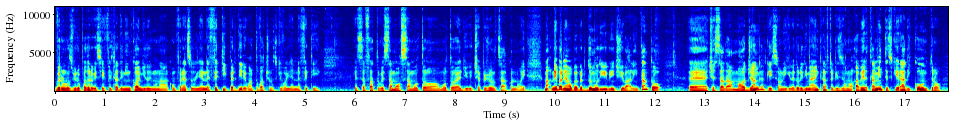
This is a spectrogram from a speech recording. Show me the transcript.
ovvero uno sviluppatore che si è infiltrato in incognito in una conferenza sugli NFT per dire quanto facciano schifo gli NFT. Che si è fatto questa mossa molto, molto edgy che ci è piaciuto un sacco a noi. Ma ne parliamo poi per due motivi principali. Intanto eh, c'è stata Mojang, che sono i creatori di Minecraft, che si sono apertamente schierati contro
